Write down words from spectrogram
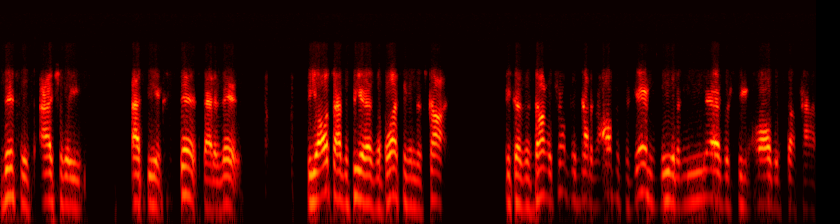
this is actually at the extent that it is. But you also have to see it as a blessing in disguise. Because if Donald Trump had got in office again, we would have never seen all this stuff happen.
